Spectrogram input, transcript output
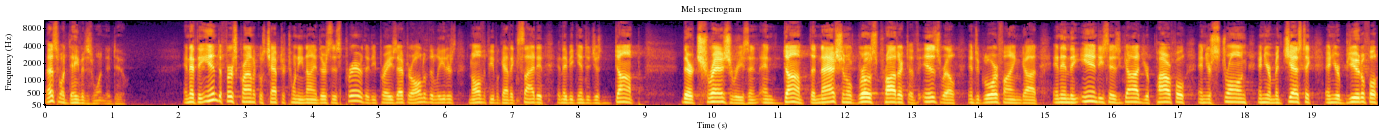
That's what David is wanting to do. And at the end of 1 Chronicles chapter 29, there's this prayer that he prays after all of the leaders and all the people got excited and they begin to just dump their treasuries and, and dump the national gross product of Israel into glorifying God. And in the end, he says, God, you're powerful and you're strong and you're majestic and you're beautiful.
